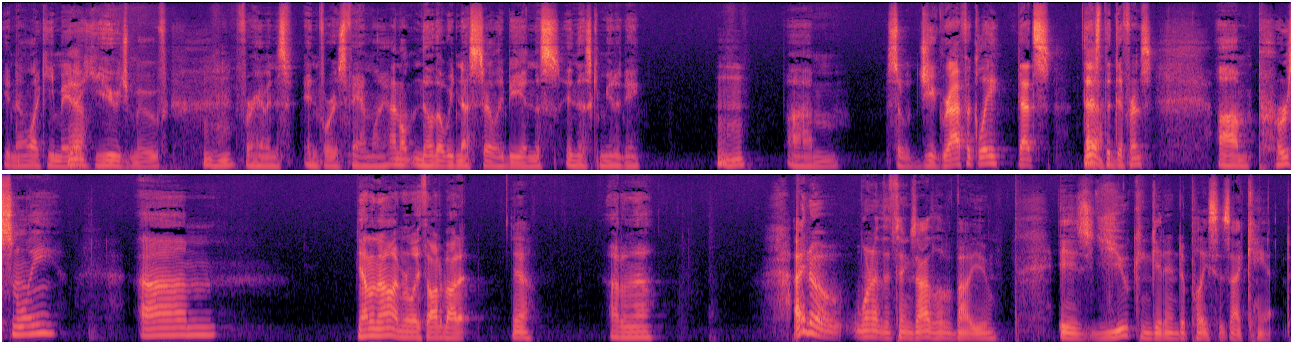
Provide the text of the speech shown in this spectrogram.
you know, like he made Yeah. a huge move Mm-hmm. for him and, his, and for his family. I don't know that we'd necessarily be in this, in this community. Mm-hmm. So geographically, that's, that's Yeah. the difference. Um, personally, um, yeah, I don't know. I haven't really thought about it. Yeah, I don't know. I know one of the things I love about you is you can get into places I can't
